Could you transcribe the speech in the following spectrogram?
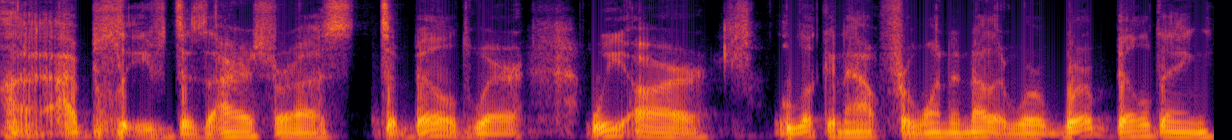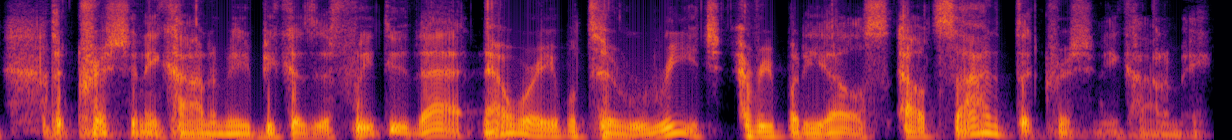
uh, I believe, desires for us to build, where we are looking out for one another, where we're building the Christian economy. Because if we do that, now we're able to reach everybody else outside the Christian economy.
